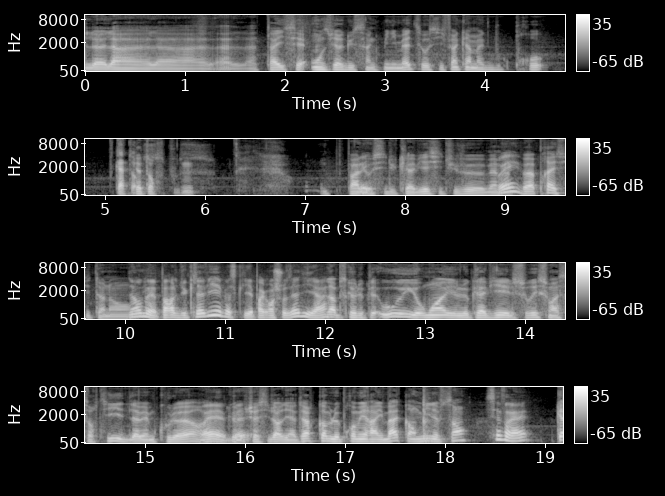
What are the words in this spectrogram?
la- la- la- la- la taille, c'est 11,5 mm. C'est aussi fin qu'un MacBook Pro 14. 14 pouces. Mm. On peut parler Oui. aussi du clavier si tu veux, même Oui. un peu après, si tu en as. Non, mais parle du clavier parce qu'il n'y a pas grand-chose à dire. hein. Non, parce que le oui, au moins le clavier et le souris sont assortis de la même couleur Ouais, que bah- le châssis de l'ordinateur, comme le premier iMac en 1998. C'est vrai. Je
